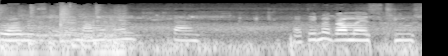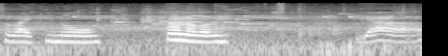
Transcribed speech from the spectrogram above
runs and I'm one fan. I think my grandma is too, so like you know, I don't know about me. Yeah.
